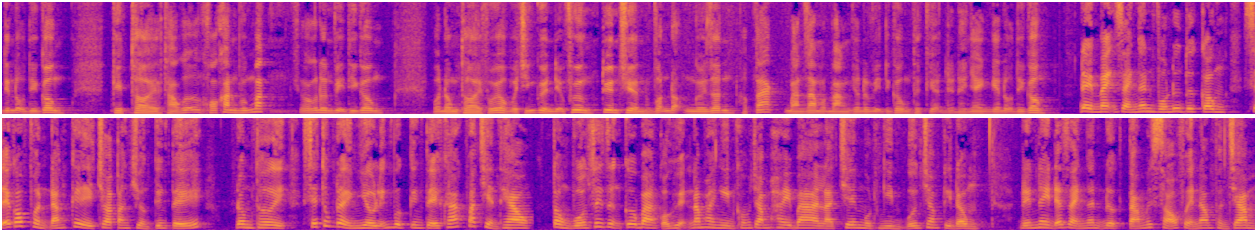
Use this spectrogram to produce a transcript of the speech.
tiến độ thi công, kịp thời tháo gỡ khó khăn vướng mắc cho các đơn vị thi công và đồng thời phối hợp với chính quyền địa phương tuyên truyền vận động người dân hợp tác bàn giao mặt bằng cho đơn vị thi công thực hiện để đẩy nhanh tiến độ thi công. Đẩy mạnh giải ngân vốn đầu tư công sẽ góp phần đáng kể cho tăng trưởng kinh tế, đồng thời sẽ thúc đẩy nhiều lĩnh vực kinh tế khác phát triển theo. Tổng vốn xây dựng cơ bản của huyện năm 2023 là trên 1.400 tỷ đồng. Đến nay đã giải ngân được 86,5%.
